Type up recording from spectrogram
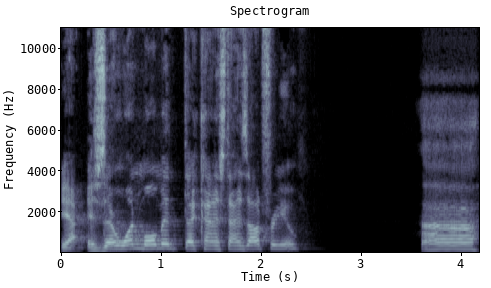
Yeah. Is there one moment that kind of stands out for you? Uh,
